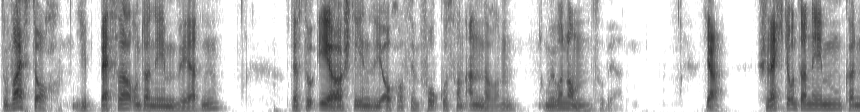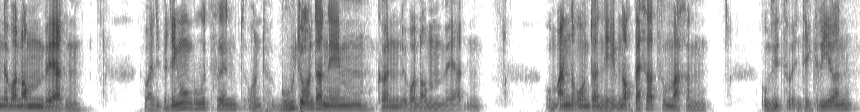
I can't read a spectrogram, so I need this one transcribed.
Du weißt doch, je besser Unternehmen werden, desto eher stehen sie auch auf dem Fokus von anderen, um übernommen zu werden. Ja, schlechte Unternehmen können übernommen werden, weil die Bedingungen gut sind und gute Unternehmen können übernommen werden, um andere Unternehmen noch besser zu machen, um sie zu integrieren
